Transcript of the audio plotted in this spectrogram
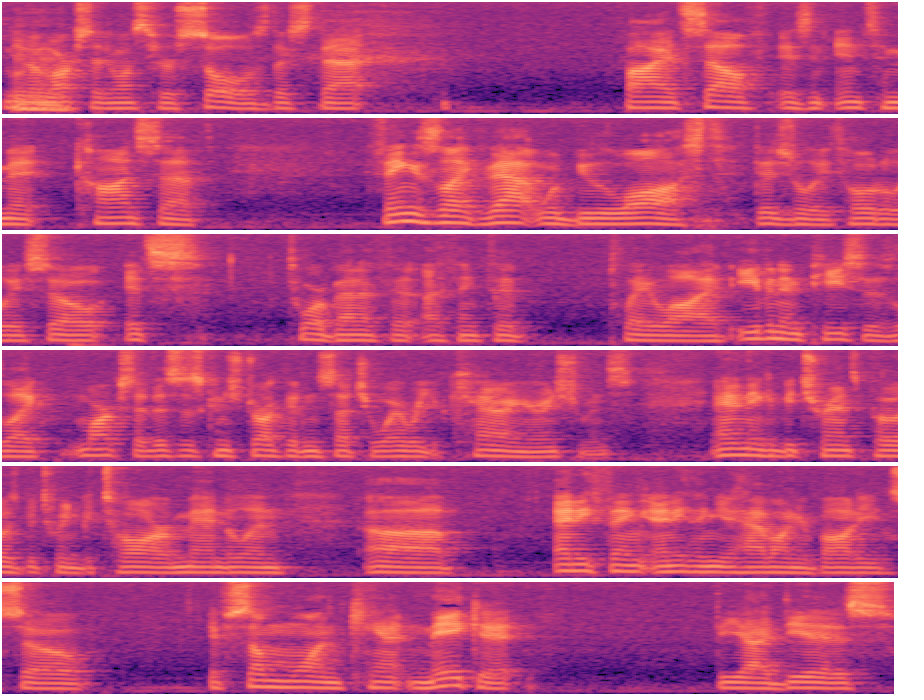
You know, Mark said he wants to hear souls. This that by itself is an intimate concept. Things like that would be lost digitally totally. So it's to our benefit, I think, to play live, even in pieces. Like Mark said, this is constructed in such a way where you're carrying your instruments. Anything can be transposed between guitar, mandolin, uh, anything, anything you have on your body. So if someone can't make it, the idea is,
